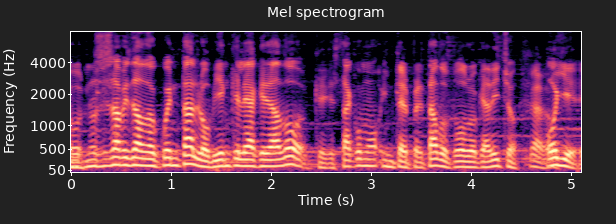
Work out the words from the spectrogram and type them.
Oh, No sé si habéis dado cuenta lo bien que le ha quedado, que está como interpretado todo lo que ha dicho. Claro. Oye,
